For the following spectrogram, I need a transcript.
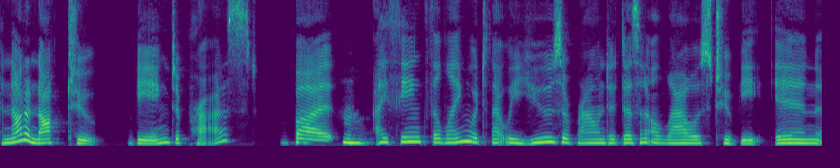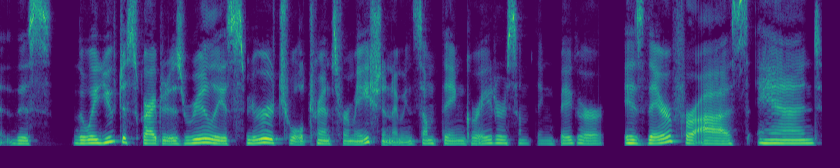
and not a knock to being depressed. But hmm. I think the language that we use around it doesn't allow us to be in this. The way you've described it is really a spiritual transformation. I mean, something greater, something bigger is there for us. And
